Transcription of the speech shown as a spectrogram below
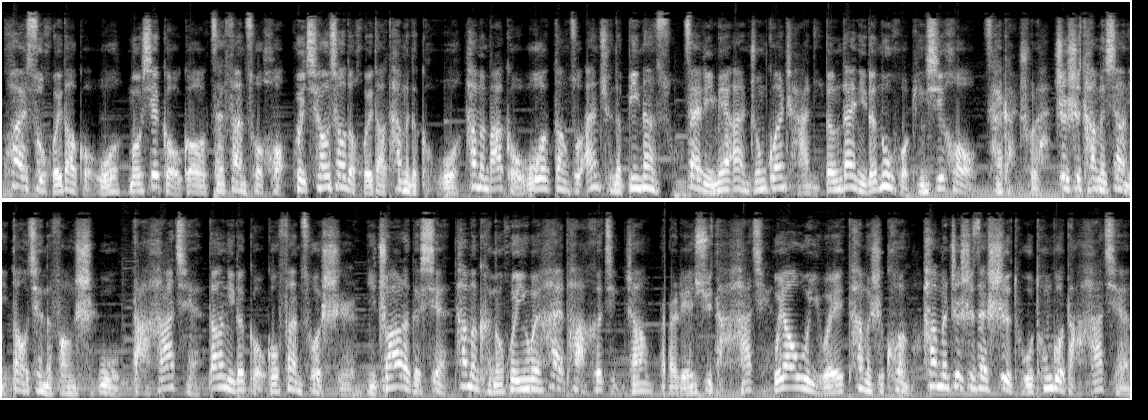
快速回到狗窝。某些狗狗在犯错后会悄悄地回到他们的狗窝，它们把狗窝当做安全的避难所，在里面暗中观察你，等待你的怒火平息后才敢出来。这是它们向你道歉的方式。五、打哈欠。当你的狗狗犯错时，你抓了个线，它们可能会因为害怕和紧张而连续打哈欠。不要误以为它们是困了，它们这是在试图通过打哈欠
